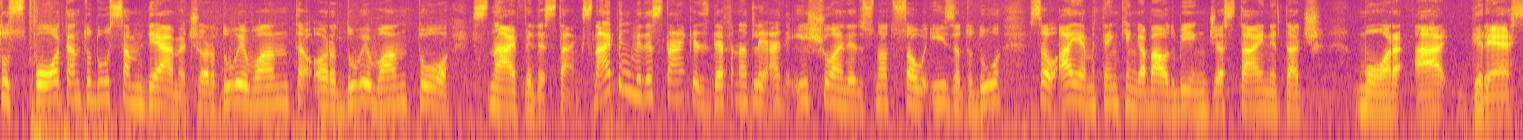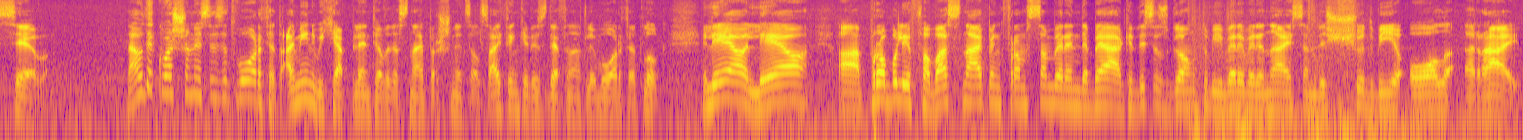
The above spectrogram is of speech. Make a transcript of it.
To spot and to do some damage or do we want or do we want to snipe with this tank? Sniping with this tank is definitely an issue and it's not so easy to do so i am thinking about being just tiny touch more aggressive now the question is, is it worth it? I mean, we have plenty of the sniper schnitzels. I think it is definitely worth it. Look, Leo, Leo, uh, probably Fava sniping from somewhere in the back. This is going to be very, very nice and this should be all right.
